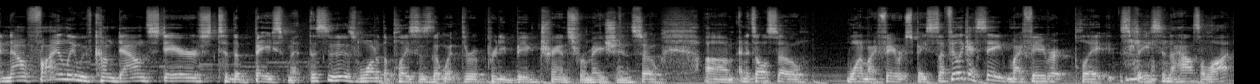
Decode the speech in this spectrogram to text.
And now finally, we've come downstairs to the basement. This is one of the places that went through a pretty big transformation. So, um, and it's also one of my favorite spaces. I feel like I say my favorite play space in the house a lot,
